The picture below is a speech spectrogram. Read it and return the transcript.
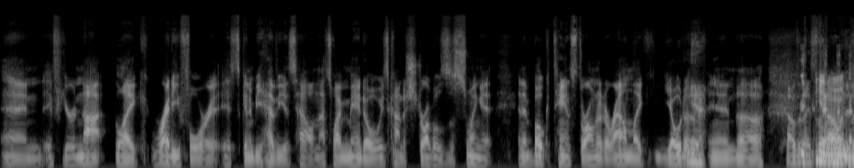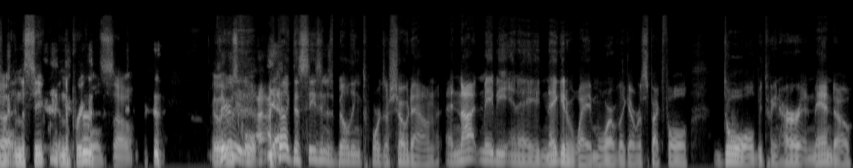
And if you're not like ready for it, it's going to be heavy as hell. And that's why Mando always kind of struggles to swing it. And then Bo Katan's throwing it around like Yoda Yeah. in, uh, that was a nice. you know, in the in the sequel in the prequels. So It, it was Clearly, cool. I, I Yeah. feel like this season is building towards a showdown, and not maybe in a negative way, more of like a respectful duel between her and Mando.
